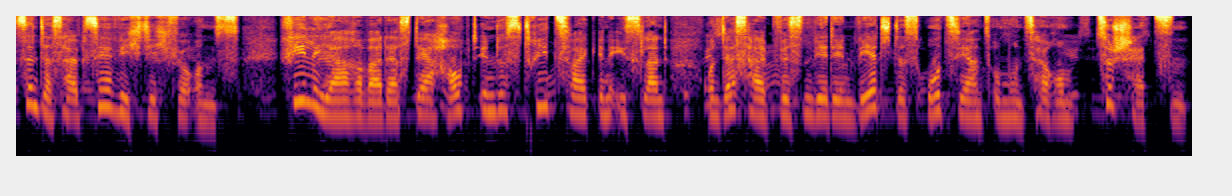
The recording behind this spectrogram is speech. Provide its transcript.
sind deshalb sehr wichtig für uns. Viele Jahre war das der Hauptindustriezweig in Island und deshalb wissen wir den Wert des Ozeans um uns herum zu schätzen.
